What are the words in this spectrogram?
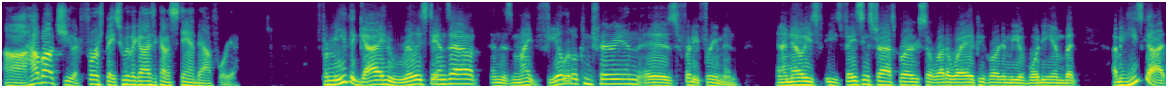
Uh, how about you at first base? Who are the guys that kind of stand out for you? For me, the guy who really stands out, and this might feel a little contrarian, is Freddie Freeman. And I know he's he's facing Strasburg, so right away people are going to be avoiding him. But I mean, he's got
